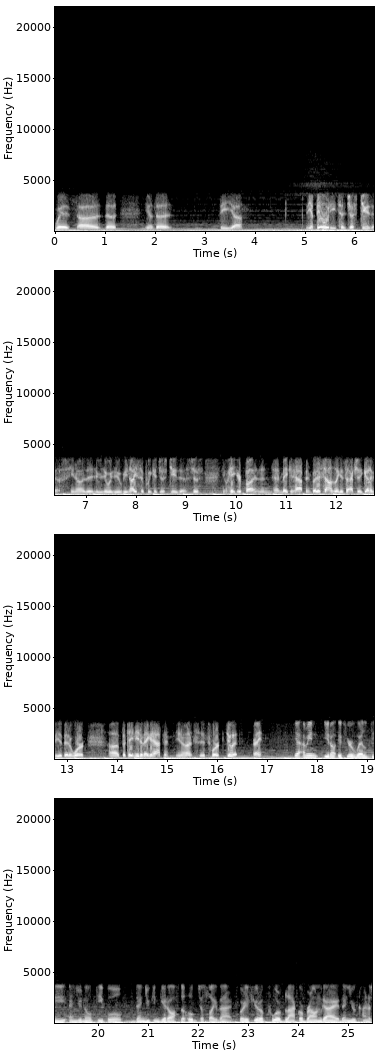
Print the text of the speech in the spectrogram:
with uh, the you know the the uh, the ability to just do this. You know, it, it, would, it would be nice if we could just do this, just you know, hit your button and, and make it happen. But it sounds like it's actually going to be a bit of work. Uh, but they need to make it happen. You know, it's it's work. Do it, right? Yeah, I mean, you know, if you're wealthy and you know people, then you can get off the hook just like that. But if you're a poor black or brown guy, then you're kind of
